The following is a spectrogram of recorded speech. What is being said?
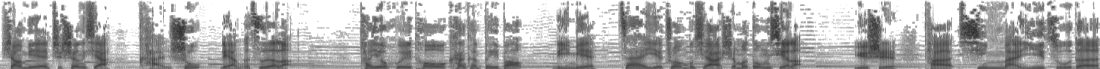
上面只剩下“砍树”两个字了。他又回头看看背包，里面再也装不下什么东西了。于是他心满意足的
